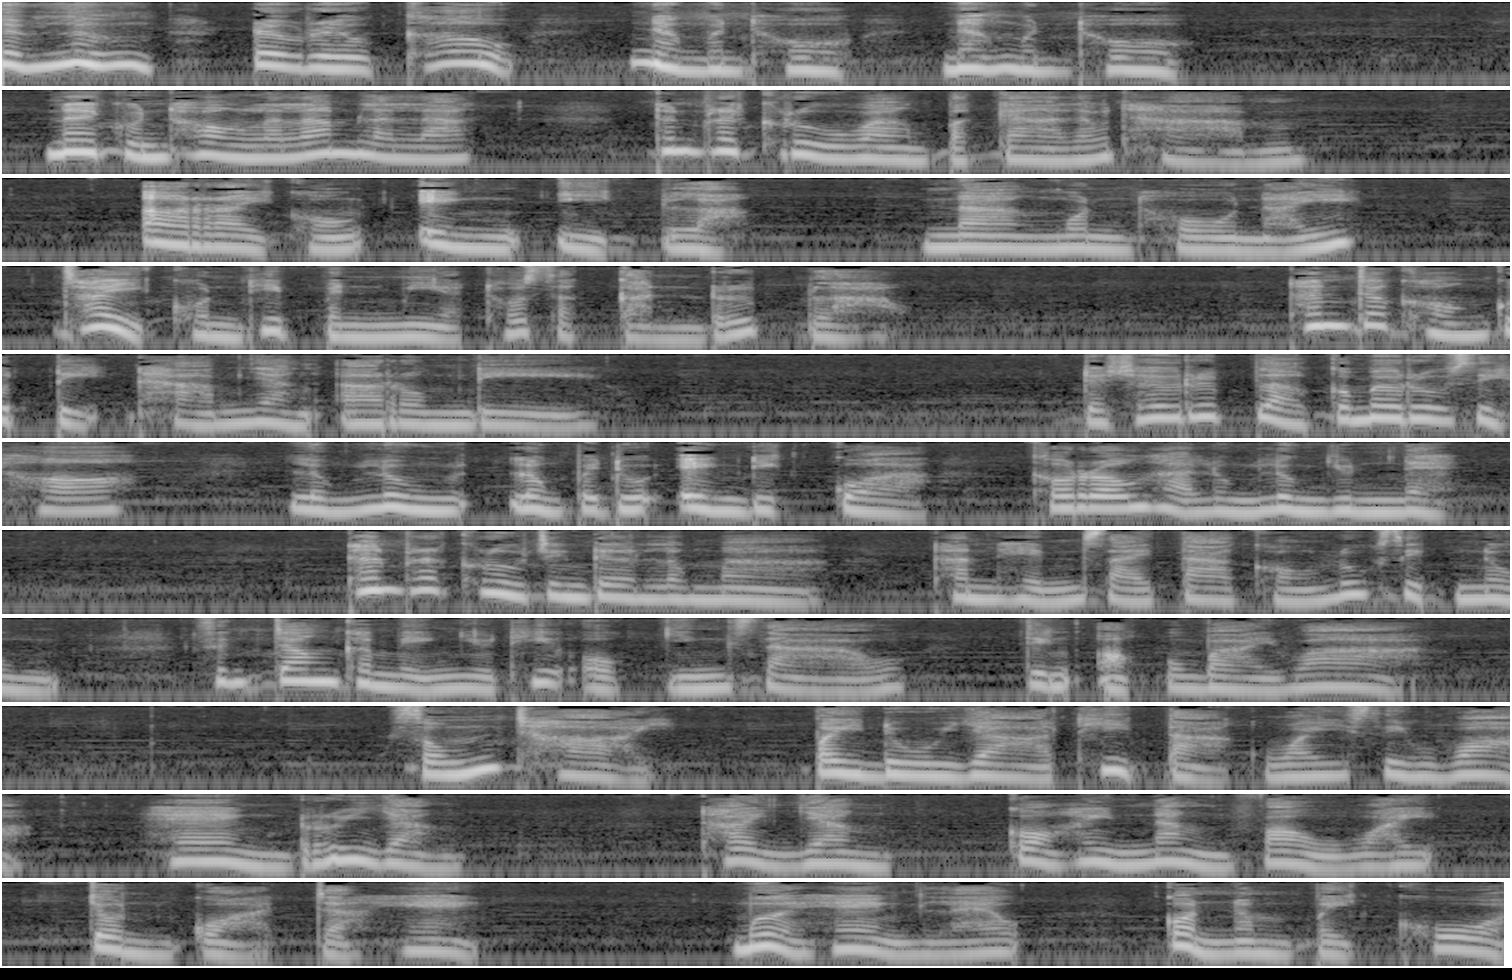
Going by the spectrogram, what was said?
ลึงลึงเร็วๆเข้านางมันโทนางมันโทนายขุนทองละล่ำละลัก ท่านพระครูวางปากกาแล้วถาม อะไรของเองอีกละ่ะ นางมนโทไหน ใช่คนที่เป็นเมียทศกัณฐ์หรือเปล่า ท่านเจ้าของกุฏิถามอย่างอารมณ์ดีจะใช่หรือเปล่าก็ไม่รู้สิฮะหลงลุงลงไปดูเองดีกว่า เขาร้องหาหลงลุงยุนแน่ ท่านพระครูจึงเดินลงมา ท่านเห็นสายตาของลูกศิษย์หนุ่ม ซึ่งจ้องเขม็งอยู่ที่อกหญิงสาว จึงออกอุบายว่า สมชายไปดูยาที่ตากไว้สิว่า แห้งหรือยัง ถ้ายังก็ให้นั่งเฝ้าไว้ จนกว่าจะแห้ง เมื่อแห้งแล้วก็นำไปคั่ว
